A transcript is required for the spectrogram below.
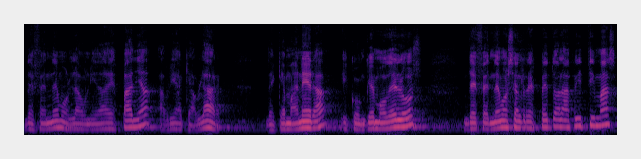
defendemos la unidad de España. Habría que hablar de qué manera y con qué modelos defendemos el respeto a las víctimas.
